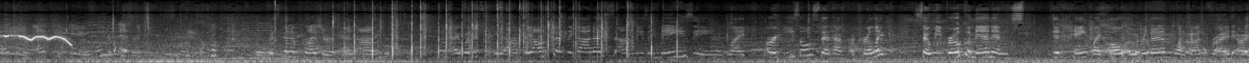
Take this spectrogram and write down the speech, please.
It's been a pleasure, and um, I say, um, they also they got us um, these amazing like art easels that have acrylic. So we broke them in and did paint like all over them, like on Friday or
